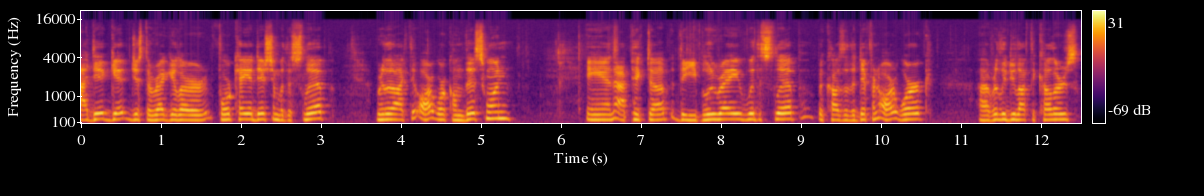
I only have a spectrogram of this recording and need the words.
I did get just the regular 4K edition with the slip. Really like the artwork on this one and I picked up the Blu-ray with the slip because of the different artwork. I really do like the colors.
